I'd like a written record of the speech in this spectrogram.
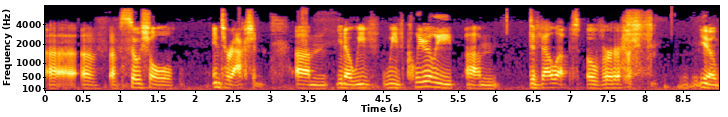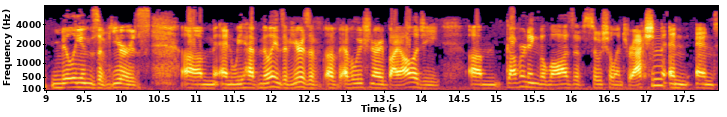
uh, of, of social interaction. Um, you know, we've we've clearly um, developed over you know millions of years, um, and we have millions of years of, of evolutionary biology um, governing the laws of social interaction. And and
